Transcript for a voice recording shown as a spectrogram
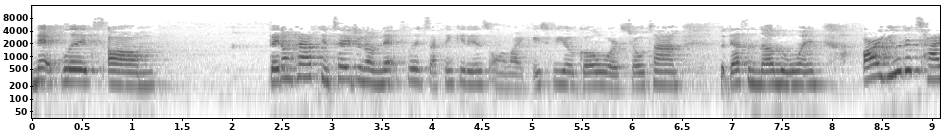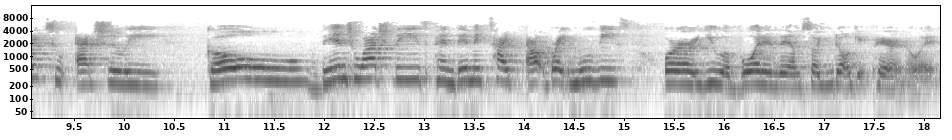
Netflix, um, they don't have Contagion on Netflix. I think it is on like HBO Go or Showtime, but that's another one. Are you the type to actually go binge watch these pandemic type outbreak movies or are you avoiding them so you don't get paranoid?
